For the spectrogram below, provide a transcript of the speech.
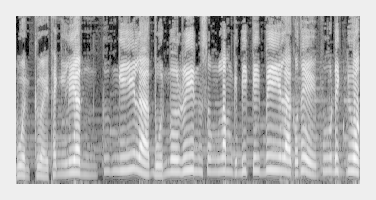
Buồn cười thanh liên Cứ nghĩ là 4 Marine xong 5 cái BKB là có thể vô địch được.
